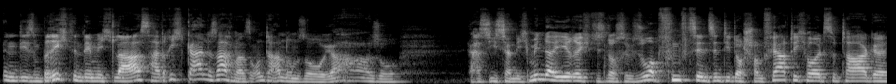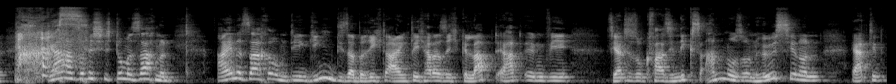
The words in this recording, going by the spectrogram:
in diesem Bericht, in dem ich las, halt richtig geile Sachen. Also unter anderem so, ja, so, ja, sie ist ja nicht minderjährig, die sind doch sowieso ab 15 sind die doch schon fertig heutzutage. Ja, so richtig dumme Sachen. Und eine Sache, um die ging dieser Bericht eigentlich, hat er sich gelappt. Er hat irgendwie sie hatte so quasi nichts an, nur so ein Höschen und er hat den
